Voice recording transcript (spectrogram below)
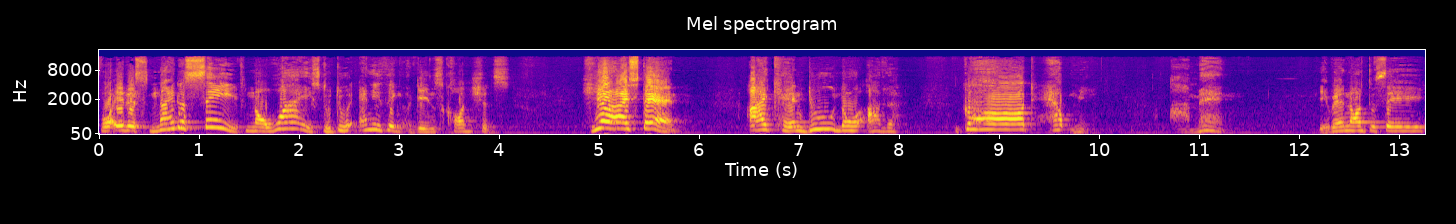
For it is neither safe nor wise to do anything against conscience. Here I stand. I can do no other. God help me. Amen. He went on to say,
